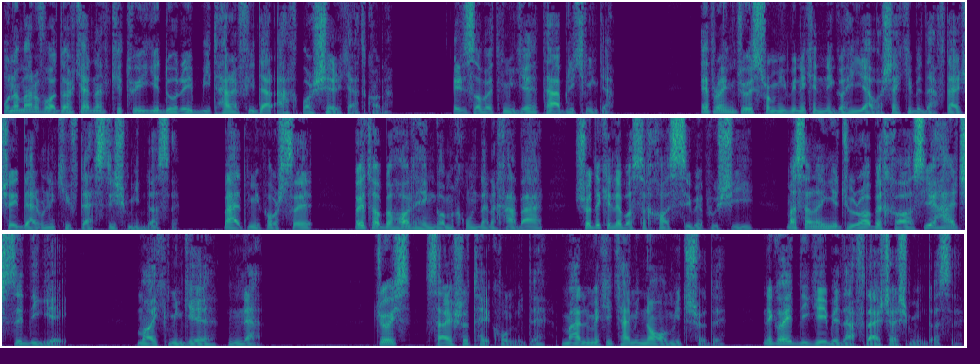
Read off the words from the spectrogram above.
اونا منو وادار کردن که توی یه دوره بیطرفی در اخبار شرکت کنم. الیزابت میگه تبریک میگم. ابراهیم جویس رو می‌بینه که نگاهی یواشکی به دفترچه درون کیف دستیش میندازه. بعد می‌پرسه آیا تا به حال هنگام خوندن خبر شده که لباس خاصی بپوشی؟ مثلا یه جوراب خاص یا هر چیز دیگه مایک میگه نه. جویس سرش رو تکون میده. معلومه که کمی ناامید شده. نگاه دیگه به دفترچش میندازه.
